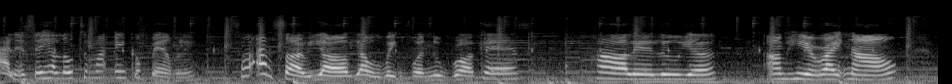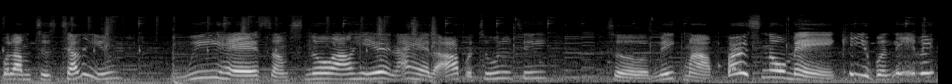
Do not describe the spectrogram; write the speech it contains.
I didn't say hello to my Anchor family. So I'm sorry, y'all. Y'all was waiting for a new broadcast. Hallelujah. I'm here right now. But I'm just telling you, we had some snow out here, and I had an opportunity to make my first snowman. Can you believe it?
